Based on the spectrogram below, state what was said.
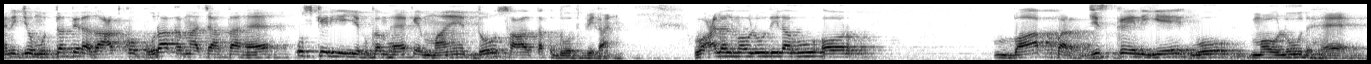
یعنی جو مدت رضاعت کو پورا کرنا چاہتا ہے، اس کے لیے یہ حکم ہے کہ مائیں دو سال تک دودھ پلائیں۔ وہ المولود لہو اور باپ پر، جس کے لیے وہ مولود ہے۔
